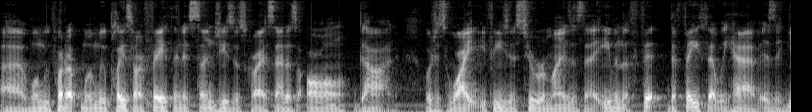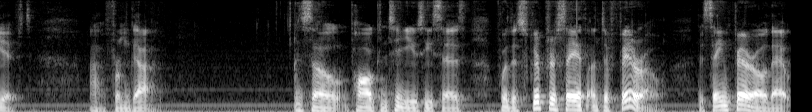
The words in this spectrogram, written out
Uh, when we put up, when we place our faith in His Son Jesus Christ, that is all God. Which is why Ephesians two reminds us that even the fit, the faith that we have is a gift uh, from God. And so Paul continues. He says, "For the Scripture saith unto Pharaoh, the same Pharaoh that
